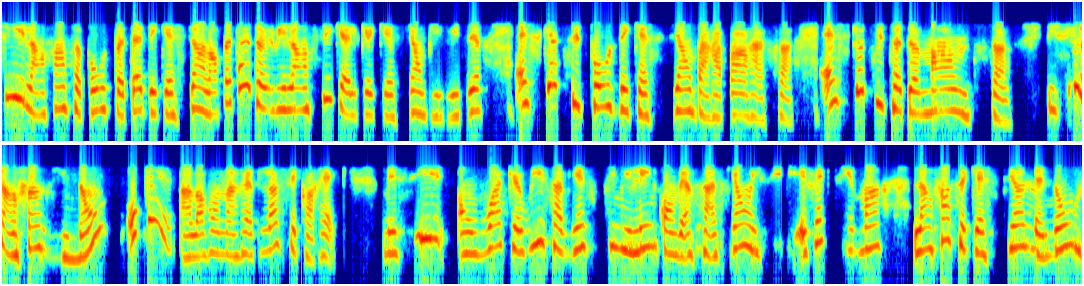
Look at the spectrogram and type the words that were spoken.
si l'enfant se pose peut-être des questions. Alors, peut-être de lui lancer quelques questions, puis lui dire, est-ce que tu te poses des questions par rapport à ça? Est-ce que tu te demandes ça? Puis si l'enfant dit non, OK, alors on arrête là, c'est correct. Mais si on voit que oui, ça vient stimuler une conversation ici, puis effectivement, l'enfant se questionne, mais n'ose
